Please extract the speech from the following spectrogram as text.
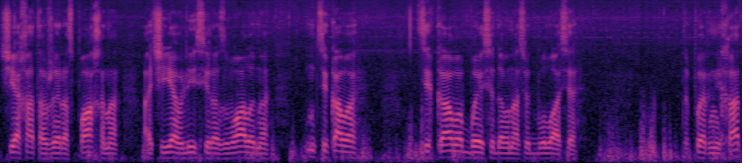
чия хата вже розпахана, а чия в лісі розвалена. Ну, цікава, цікава бесіда у нас відбулася. Тепер ні хат,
